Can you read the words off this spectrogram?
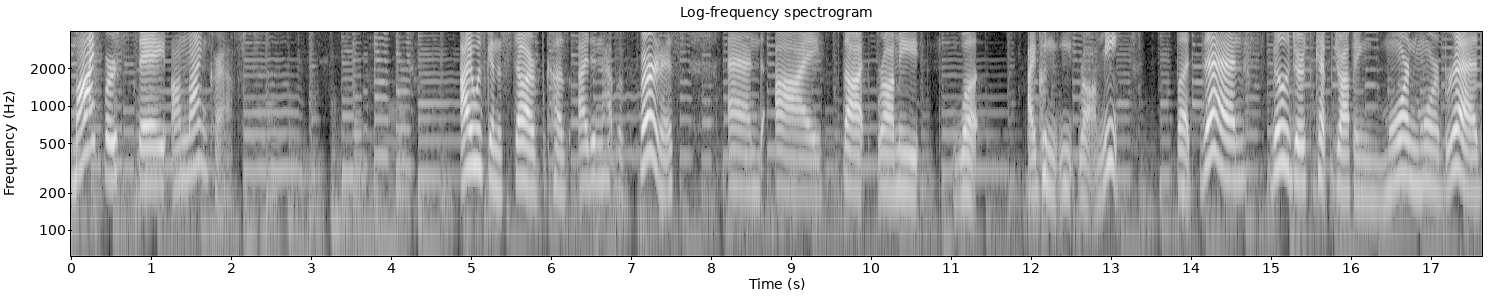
my first day on Minecraft. I was gonna starve because I didn't have a furnace and I thought raw meat, what? I couldn't eat raw meat. But then villagers kept dropping more and more bread.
